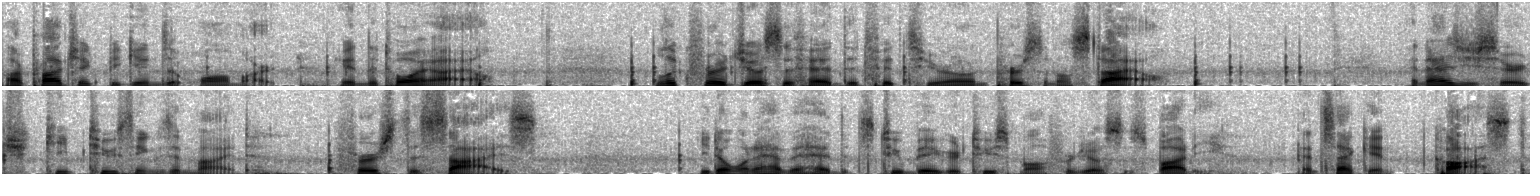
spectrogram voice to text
Our project begins at Walmart, in the toy aisle. Look for a Joseph head that fits your own personal style. And as you search, keep two things in mind. First, the size. You don't want to have a head that's too big or too small for Joseph's body. And second, cost.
